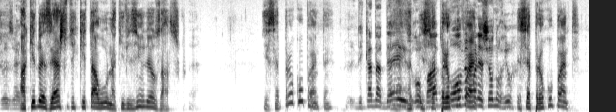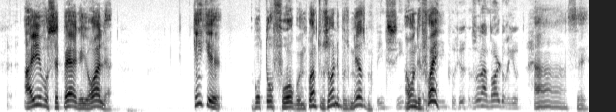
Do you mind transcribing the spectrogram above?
do aqui do Exército em Quitaúna, aqui vizinho de Osasco. Isso é preocupante, hein? De cada 10 é, é roubados, é 9 apareceu no Rio. Isso é preocupante. Aí você pega e olha, quem que botou fogo em quantos ônibus mesmo? 25. Aonde 25, foi? Zona Norte do Rio. Ah, sei.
